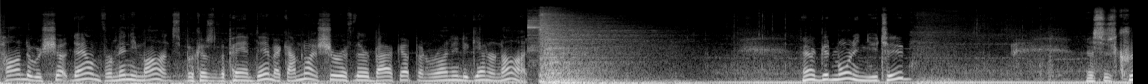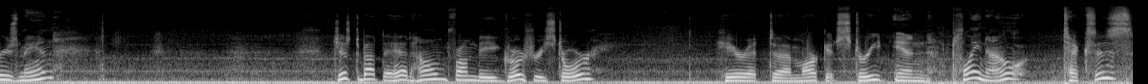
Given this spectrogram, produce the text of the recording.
Honda was shut down for many months because of the pandemic. I'm not sure if they're back up and running again or not. Well, good morning, YouTube. This is Cruiseman. Just about to head home from the grocery store here at uh, Market Street in Plano, Texas.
